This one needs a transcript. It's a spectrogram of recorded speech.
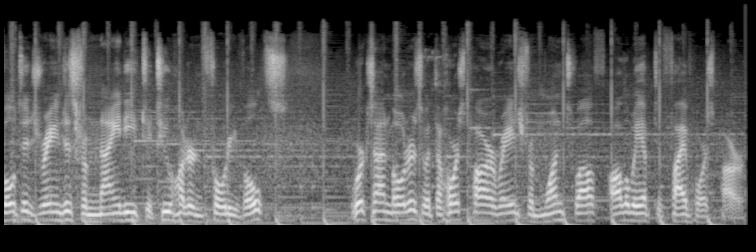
Voltage ranges from 90 to 240 volts. Works on motors with the horsepower range from 112 all the way up to 5 horsepower.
